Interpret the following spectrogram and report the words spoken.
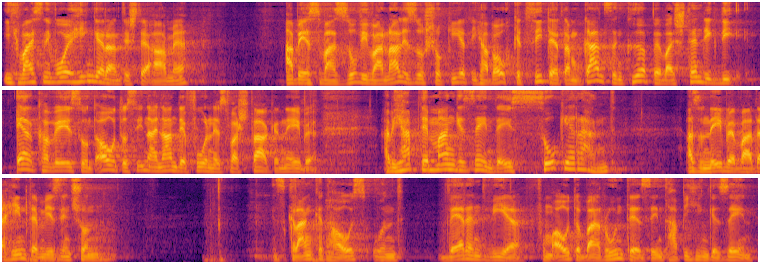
Ich weiß nicht, wo er hingerannt ist, der Arme. Aber es war so, wir waren alle so schockiert. Ich habe auch gezittert am ganzen Körper, weil ständig die LKWs und Autos ineinander fuhren. Es war starke Nebel. Aber ich habe den Mann gesehen, der ist so gerannt. Also Nebel war dahinter. Wir sind schon ins Krankenhaus und während wir vom Autobahn runter sind, habe ich ihn gesehen,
